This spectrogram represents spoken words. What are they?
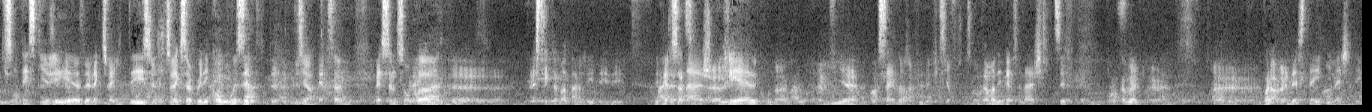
qui sont inspirés euh, de l'actualité. Je dirais que c'est un peu des composites de, de plusieurs personnes, mais ce ne sont pas, à strictement parler, des, des- des personnages réels qu'on a, mis en scène dans un film de fiction. Ce sont vraiment des personnages fictifs qui ont comme un, un- un- voilà, un destin imaginé.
